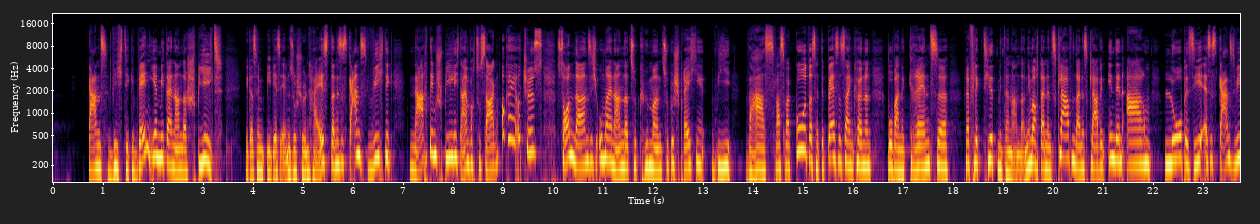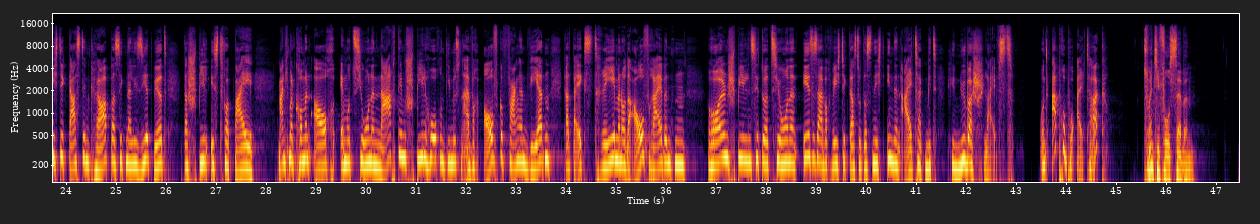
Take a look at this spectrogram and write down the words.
Ganz wichtig, wenn ihr miteinander spielt, wie das im BDSM so schön heißt, dann ist es ganz wichtig, nach dem Spiel nicht einfach zu sagen, okay und tschüss, sondern sich umeinander zu kümmern, zu besprechen, wie war's, was war gut, was hätte besser sein können, wo war eine Grenze, reflektiert miteinander. Nimm auch deinen Sklaven, deine Sklavin in den Arm, lobe sie. Es ist ganz wichtig, dass dem Körper signalisiert wird, das Spiel ist vorbei. Manchmal kommen auch Emotionen nach dem Spiel hoch und die müssen einfach aufgefangen werden. Gerade bei extremen oder aufreibenden Rollenspielen, Situationen ist es einfach wichtig, dass du das nicht in den Alltag mit hinüberschleifst. Und apropos Alltag. 24-7.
